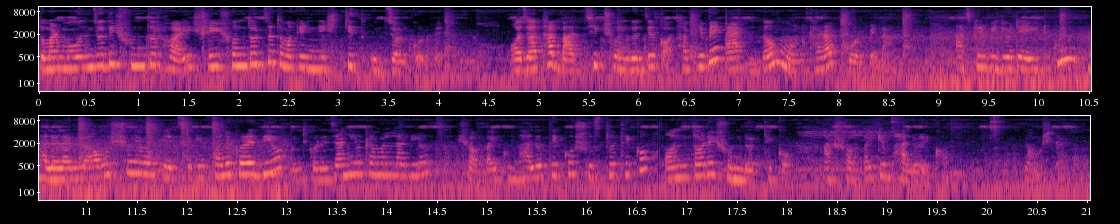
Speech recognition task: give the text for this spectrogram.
তোমার মন যদি সুন্দর হয়, সেই সৌন্দর্য তোমাকে নিশ্চিত উজ্জ্বল করবে। অযথা বাহ্যিক সৌন্দর্যের কথা ভেবে একদম মন খারাপ করবে না। আজকের ভিডিওটা এইটুকুই। ভালো লাগল অবশ্যই আমার পেজটাকে ফলো করে দিও। কমেন্ট করে জানিও কেমন লাগল। সবাই খুব ভালো থেকো, সুস্থ থেকো, অন্তরে সুন্দর থেকো, আর সবাইকে ভালো রেখো। নমস্কার।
